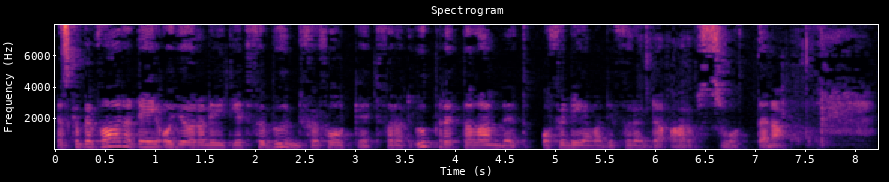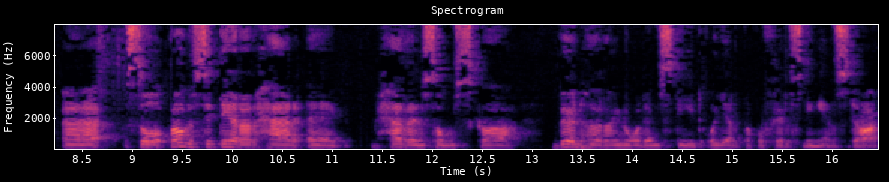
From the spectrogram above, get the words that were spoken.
Jag ska bevara dig och göra dig till ett förbund för folket för att upprätta landet och fördela de förödda arvslotterna. Eh, så Paulus citerar här eh, Herren som ska bönhöra i nådens tid och hjälpa på frälsningens dag.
